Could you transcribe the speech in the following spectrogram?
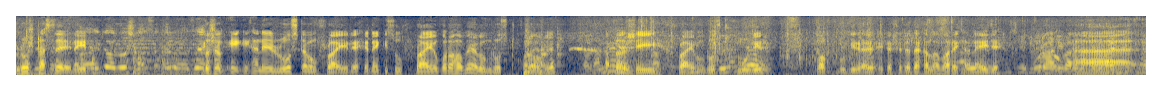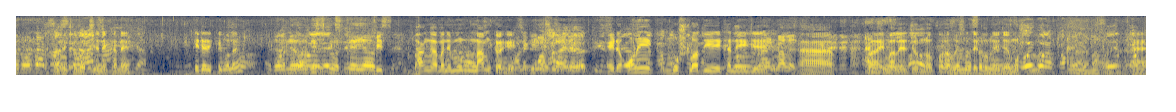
রোস্ট আছে নাকি? ফেলে- দর্শক এ- এখানে রোস্ট এবং ফ্রাই। এখানে কিছু ফ্রাইও করা হবে এবং রোস্ট করা হবে। আপনারা সেই ফ্রাই এবং রোস্ট মুরগির কক মুরগির এটা সেটা দেখালাম। আর এখানে এই যে দেখতে পাচ্ছেন এখানে। এটা কি বলে? ভাঙ্গা মানে মূল নামটা এটা অনেক মশলা দিয়ে এখানে এই যে ফ্রাই মালের জন্য করা হয়েছে। দেখুন এই যে মশলা। হ্যাঁ হ্যাঁ হ্যাঁ,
